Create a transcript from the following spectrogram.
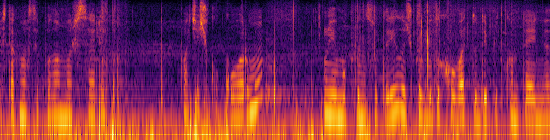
Ось так насипала Марселю пачечку корму. Я йому принесу тарілочку і буду ховати туди під контейнер.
